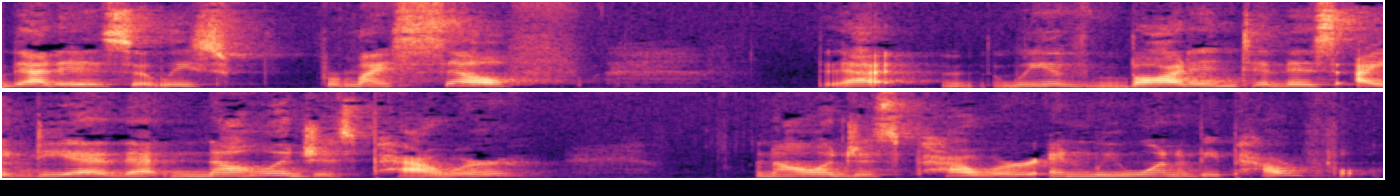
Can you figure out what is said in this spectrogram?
that is, at least for myself, that we've bought into this idea that knowledge is power. Knowledge is power, and we want to be powerful,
